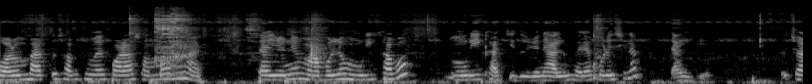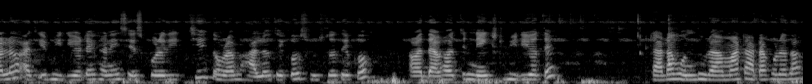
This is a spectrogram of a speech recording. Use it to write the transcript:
গরম ভাত তো সবসময় করা সম্ভব নয়। তাই জন্যে মা বলল মুড়ি খাব মুড়ি খাচ্ছি দুজনে। আলু ভাজা করেছিলাম তাই দিয়ে। তো চলো আজকে ভিডিওটা এখানেই শেষ করে দিচ্ছি। তোমরা ভালো থেকো সুস্থ থেকো। আবার দেখা হচ্ছে নেক্সট ভিডিওতে। টাটা বন্ধুরা আমার টাটা করে দাও।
